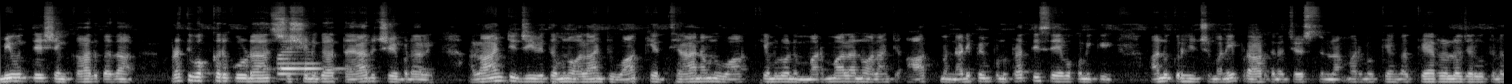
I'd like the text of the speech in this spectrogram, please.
మీ ఉద్దేశం కాదు కదా. ప్రతి ఒక్కరు కూడా శిష్యునిగా తయారు చేయబడాలి. అలాంటి జీవితమును అలాంటి వాక్య ధ్యానమును వాక్యంలోని మర్మాలను అలాంటి ఆత్మ నడిపింపును ప్రతి సేవకునికి అనుగ్రహించమని ప్రార్థన చేస్తున్నా. మరి ముఖ్యంగా కేరళలో జరుగుతున్న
